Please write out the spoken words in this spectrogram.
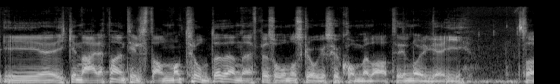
i, ikke i nærheten av den tilstanden man trodde denne FPSO-en og skroget skulle komme da, til Norge i. Så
